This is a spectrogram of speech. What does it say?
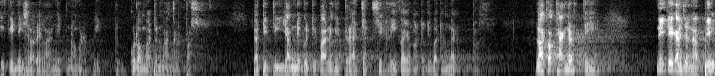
Iki sore langit nomor pitu. Kula mboten mangertos dadi tiyang niku diparingi derajat siri kaya ngoten iki mboten ngertos. Lah kok gak ngerti? Niki Kanjeng Nabi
